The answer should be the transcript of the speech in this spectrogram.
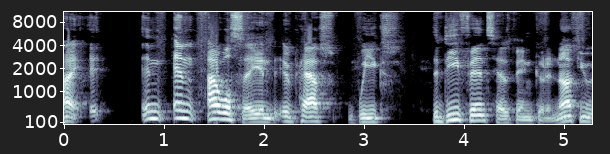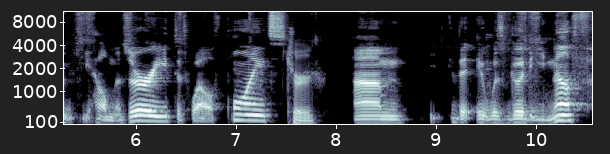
I and and I will say in, in past weeks the defense has been good enough. You, you held Missouri to twelve points. True. Um, that it was good enough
